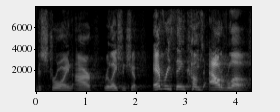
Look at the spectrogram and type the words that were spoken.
destroying our relationship. Everything comes out of love.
